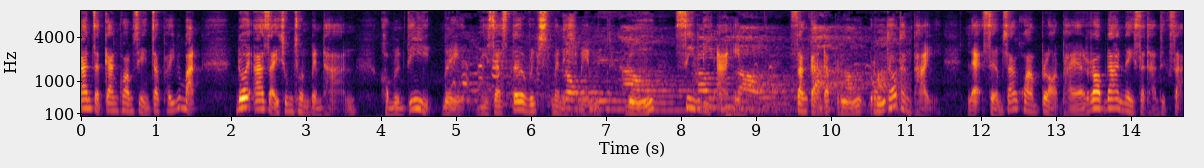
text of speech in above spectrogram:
การจัดการความเสี่ยงจากภัยพิบัติ โดยอาศัยชุมชนเป็นฐาน Community Based Disaster Risk Management หรือ CBDRM สร้างการรับรู้รู้เท่าทันภัย และเสริมสร้างความปลอดภัยรอบด้านในสถานศึกษา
